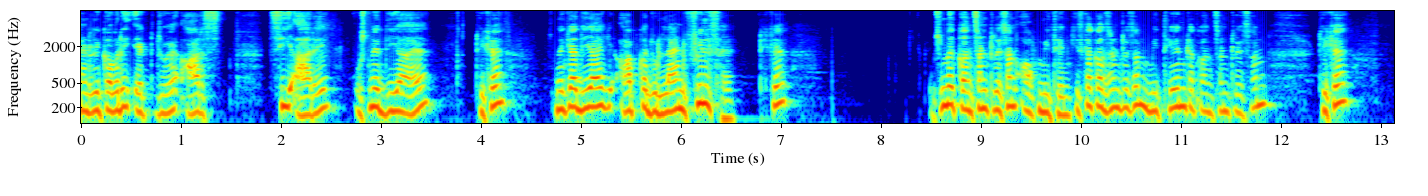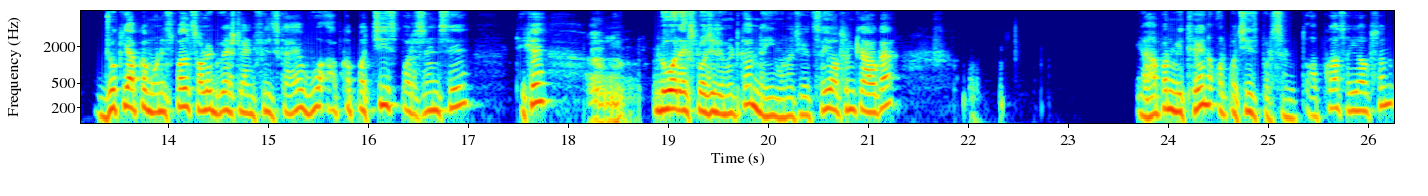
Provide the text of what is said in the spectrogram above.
and recovery act जो है आर सी आर ए उसने दिया है ठीक है उसने क्या दिया है कि आपका जो लैंड फिल्स है ठीक है उसमें कंसंट्रेशन ऑफ मीथेन किसका कंसंट्रेशन मीथेन का कंसंट्रेशन ठीक है जो कि आपका म्यूनिसिपल सॉलिड वेस्ट लैंड फिल्स का है वो आपका पच्चीस परसेंट से ठीक है लोअर एक्सप्लोजर लिमिट का नहीं होना चाहिए सही ऑप्शन क्या होगा यहाँ पर मिथेन और 25 परसेंट तो आपका सही ऑप्शन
